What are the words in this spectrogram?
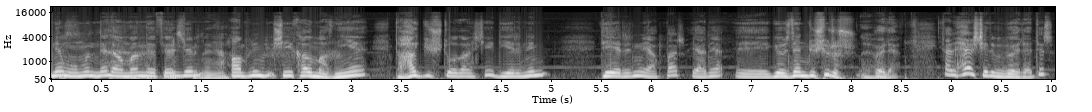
ne mumun ne lambanın ne efendim ampulün şeyi kalmaz. Niye? Daha güçlü olan şey diğerinin diğerini yapar. Yani e, gözden düşürür evet. böyle. Yani her şeyde böyledir.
